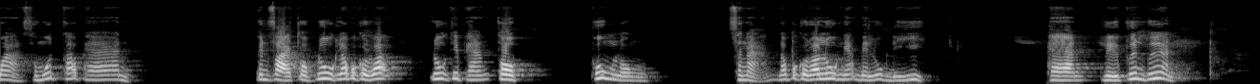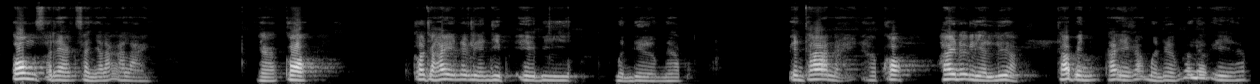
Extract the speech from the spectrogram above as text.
ว่าสมมติถ้าแพน เป็นฝ่ายตบลูกแล้วปรากฏว่าลูกที่แพนตบพุ่งลงสนาม แล้วปรากฏว่าลูกเนี้ยเป็นลูกดี แพนหรือเพื่อนๆต้องแสดงสัญลักษณ์อะไรนะครับก็ก็จะให้นักเรียนหยิบ A B เหมือนเดิมนะครับ เป็นท่าไหนนะครับ ก็ให้นักเรียนเลือก ถ้าเป็นท่า A ก็เหมือนเดิมก็เลือก A นะครับ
